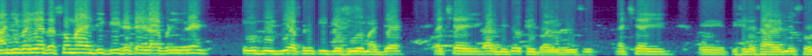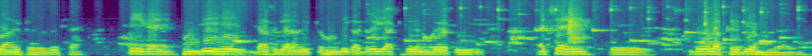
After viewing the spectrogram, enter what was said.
ਹਾਂਜੀ ਭਈਆ ਦੱਸੋ ਮੈਂ ਇਹਦੀ ਕੀ ਡਿਟੇਲ ਆਪਣੀ ਵੀਰੇ? ਇਹ ਵੀਰ ਜੀ ਆਪਣੀ ਤੀਜੇ ਸੂਏ ਮੱਝ ਹੈ। ਅੱਛਾ ਜੀ। ਘਰ ਦੀ ਝੋਟੀ ਪਾਲੀ ਹੋਈ ਸੀ। ਅੱਛਾ ਜੀ। ਤੇ ਪਿਛਲੇ ਸਾਲ ਇਹਨੇ 16 ਲੀਟਰ ਦੁੱਧ ਦਿੱਤਾ। ਠੀਕ ਹੈ ਜੀ। ਹੁਣ ਵੀ ਇਹ 10 11 ਲੀਟਰ ਹੁਣ ਵੀ ਕੱਢ ਰਹੀ 8 ਦਿਨ ਹੋਇਆ ਨੂੰ ਅੱਛਾ ਜੀ। ਤੇ 2 ਲੱਖ ਰੁਪਏ ਮੁੱਲ ਹੈ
